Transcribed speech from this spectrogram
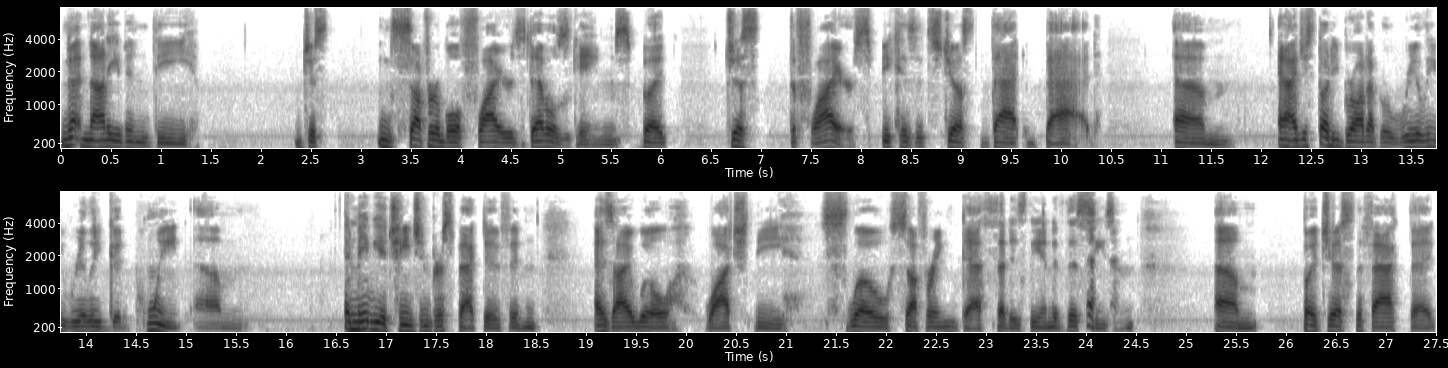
not not even the just insufferable Flyers Devils games, but just the Flyers because it's just that bad. Um, and I just thought he brought up a really, really good point, um, and maybe a change in perspective. And as I will watch the slow suffering death that is the end of this season, um, but just the fact that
